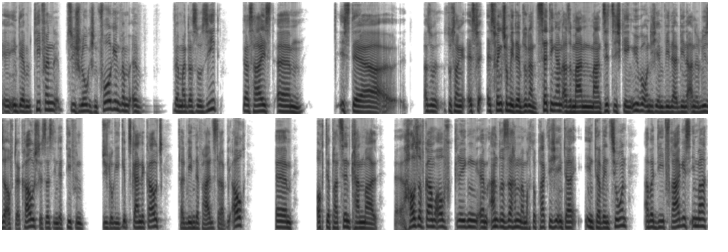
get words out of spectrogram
in dem tiefen psychologischen Vorgehen, wenn, äh, wenn man das so sieht, das heißt, ähm, ist der, also sozusagen, es, es fängt schon mit dem sogenannten Setting an, also man, man sitzt sich gegenüber und nicht eben wie eine, wie eine Analyse auf der Couch. Das heißt, in der tiefen Psychologie gibt es keine Couch, ist halt wie in der Verhaltenstherapie auch. Ähm, auch der Patient kann mal äh, Hausaufgaben aufkriegen, ähm, andere Sachen, man macht so praktische Inter Intervention. Aber die Frage ist immer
